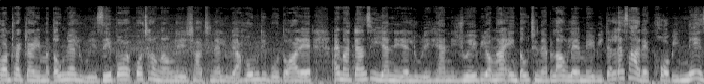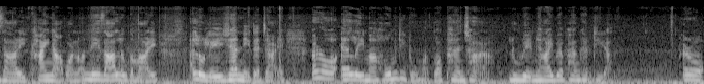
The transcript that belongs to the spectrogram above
contractor တွေမတုံးတဲ့လူတွေဈေးပေါ်ပေါ်ချောင်းကောင်းလေးရှာချင်တဲ့လူတွေက home depot သွားတယ်အဲ့မှာတန်းစီရက်နေတဲ့လူတွေထဲကနေရွေးပြီးတော့ငါအိမ်တုတ်ချင်တယ်ဘလောက်လဲ maybe တလက်စတဲ့ခေါ်ပြီးနေစားတွေခိုင်းတာပေါ့နော်နေစားလုပ်သမားတွေအဲ့လိုလေးရက်နေတတ်ကြတယ်အဲ့တော့ LA မှာ home depot မှာသွားဖမ်းချတာလူတွေအများကြီးပဲဖမ်းခတ်ထိတာအဲ့တော့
